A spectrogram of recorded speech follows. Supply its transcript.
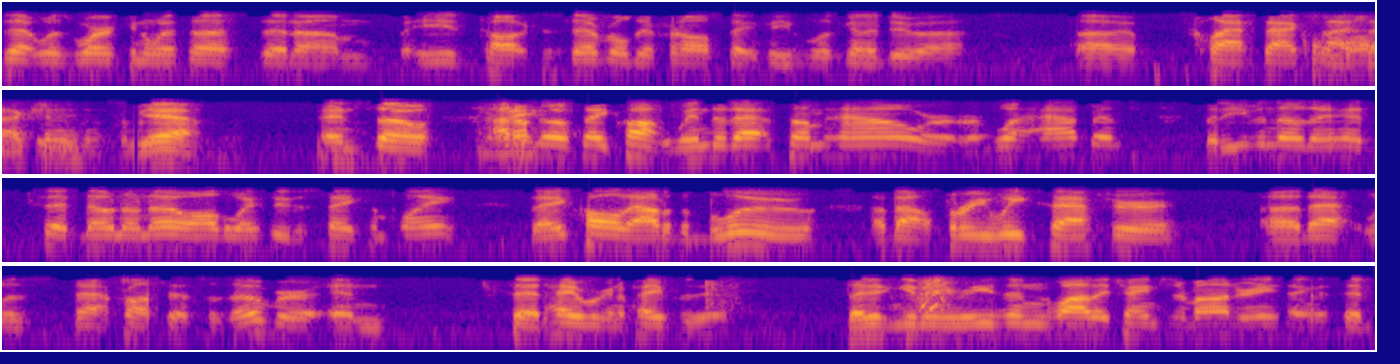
that was working with us that um he had talked to several different Allstate people. Was going to do a, a class action. Class action? Yeah, and so I don't know if they caught wind of that somehow or, or what happened. But even though they had said no, no, no all the way through the state complaint, they called out of the blue about three weeks after uh, that was that process was over and said, "Hey, we're going to pay for this." They didn't give any reason why they changed their mind or anything. They said,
